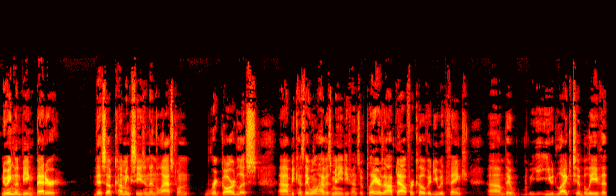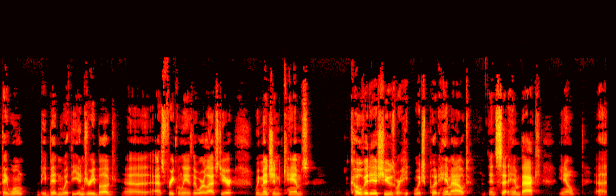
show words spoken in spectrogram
New England being better this upcoming season than the last one, regardless, uh, because they won't have as many defensive players opt out for COVID. You would think um, they you'd like to believe that they won't be bitten with the injury bug uh, as frequently as they were last year. We mentioned Cam's COVID issues, where he, which put him out and set him back. You know, uh,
